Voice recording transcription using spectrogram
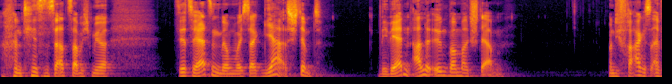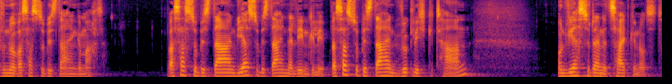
Und diesen Satz habe ich mir sehr zu Herzen genommen, weil ich sage, ja, es stimmt. Wir werden alle irgendwann mal sterben. Und die Frage ist einfach nur, was hast du bis dahin gemacht? Was hast du bis dahin, wie hast du bis dahin dein Leben gelebt? Was hast du bis dahin wirklich getan? Und wie hast du deine Zeit genutzt?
